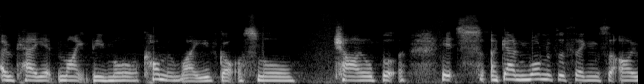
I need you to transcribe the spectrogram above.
okay, it might be more common where you've got a small child, but it's again one of the things that I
